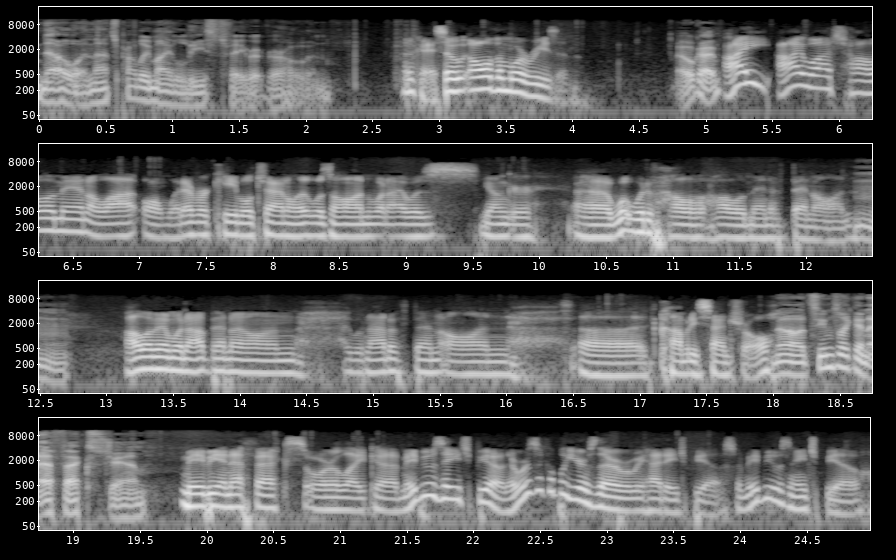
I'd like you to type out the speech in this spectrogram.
no, and that's probably my least favorite Verhoeven. Okay, so all the more reason. Okay. I I watched Hollow Man a lot on whatever cable channel it was on when I was younger. Uh, what would have Hollow, Hollow Man have been on? Hmm. Hollow Man would not have been on. It would not have been on uh, Comedy Central. No, it seems like an FX jam. Maybe an FX or like uh, maybe it was HBO. There was a couple years there where we had HBO, so maybe it was an HBO.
